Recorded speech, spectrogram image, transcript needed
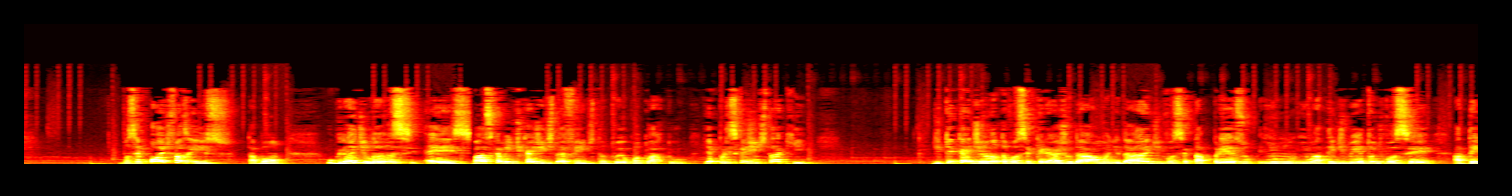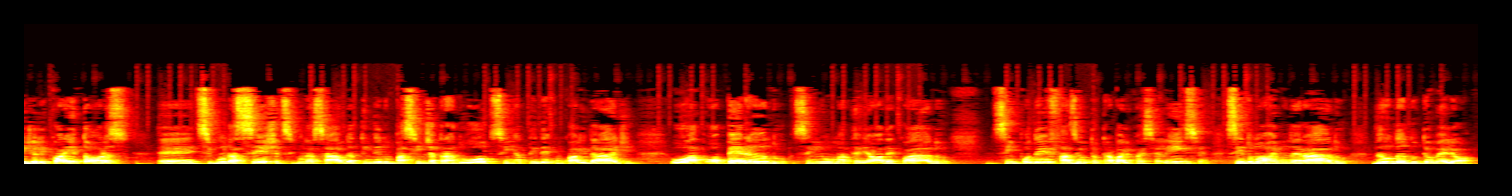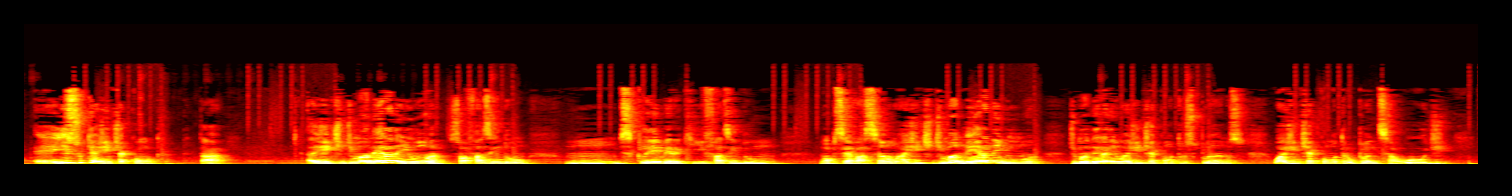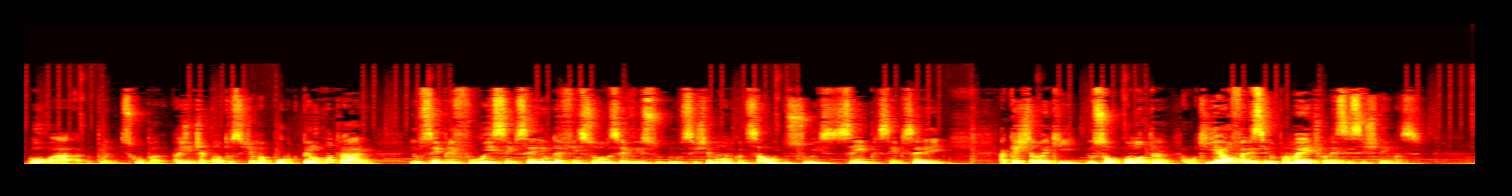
você pode fazer isso, tá bom? O grande lance é esse, basicamente o que a gente defende, tanto eu quanto o Arthur. E é por isso que a gente está aqui. De que, que adianta você querer ajudar a humanidade e você estar tá preso em um, em um atendimento onde você atende ali 40 horas é, de segunda a sexta, de segunda a sábado, atendendo um paciente atrás do outro, sem atender com qualidade, ou, a, operando sem o material adequado, sem poder fazer o teu trabalho com excelência, sendo mal remunerado, não dando o teu melhor. É isso que a gente é contra, tá? A gente de maneira nenhuma, só fazendo um, um disclaimer aqui, fazendo um, uma observação, a gente de maneira nenhuma, de maneira nenhuma a gente é contra os planos, ou a gente é contra o plano de saúde, ou a, desculpa, a gente é contra o sistema público, pelo contrário. Eu sempre fui e sempre serei um defensor do serviço do Sistema Único de Saúde, do SUS, sempre, sempre serei. A questão é que eu sou contra o que é oferecido para o médico nesses sistemas,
